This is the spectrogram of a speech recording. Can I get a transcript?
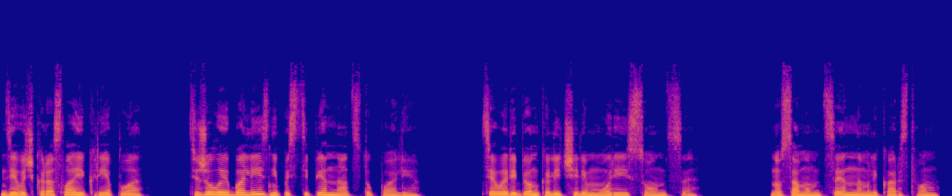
Девочка росла и крепла, тяжелые болезни постепенно отступали. Тело ребенка лечили море и солнце. Но самым ценным лекарством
